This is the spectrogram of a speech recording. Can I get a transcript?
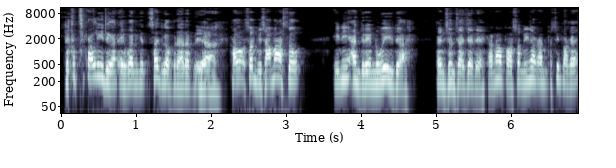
dekat sekali dengan Evan. Kita- Saya juga berharap gitu. Iya. Kalau Son bisa masuk, ini Andre Nui udah pensiun saja deh. Karena? Son ini akan pasti pakai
